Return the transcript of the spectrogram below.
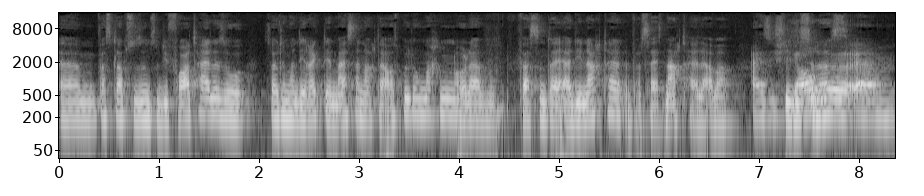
ähm, was glaubst du, sind so die Vorteile? So sollte man direkt den Meister nach der Ausbildung machen oder was sind da eher die Nachteile? Was heißt Nachteile, aber Also ich wie siehst du glaube, das? ähm,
